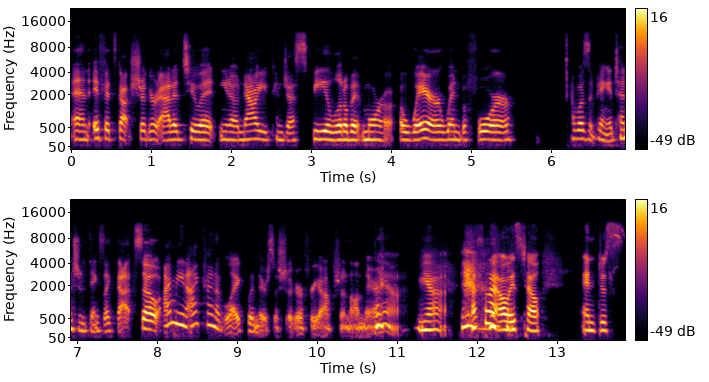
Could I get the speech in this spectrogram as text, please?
And if it's got sugar added to it, you know, now you can just be a little bit more aware when before I wasn't paying attention to things like that. So, I mean, I kind of like when there's a sugar free option on there. Yeah. Yeah. That's what I always tell. And just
